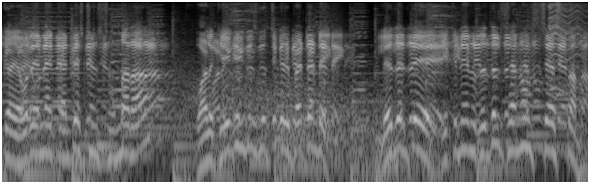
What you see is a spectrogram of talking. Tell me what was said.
ఇంకా ఎవరైనా కంటెస్టెంట్స్ ఉన్నారా? వాళ్ళ కేకులు తీసుకొచ్చి ఇక్కడ పెట్టండి. లేదంటే ఇక నేను రిజల్ట్స్ అనౌన్స్ చేస్తాను.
